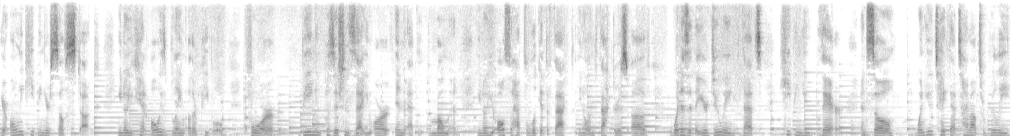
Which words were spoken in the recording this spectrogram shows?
you're only keeping yourself stuck. You know, you can't always blame other people for being in positions that you are in at the moment. You know, you also have to look at the fact, you know, and factors of what is it that you're doing that's keeping you there. And so when you take that time out to really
